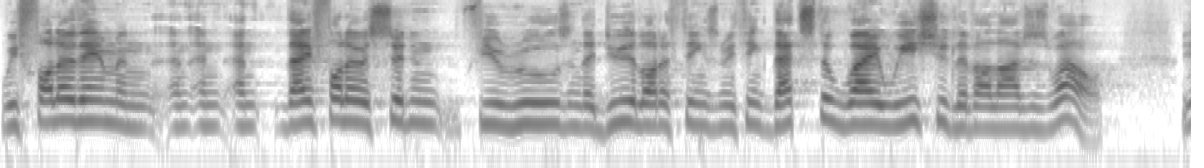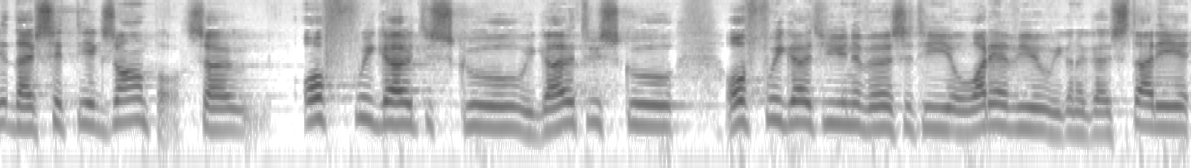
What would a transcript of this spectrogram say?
we follow them, and, and, and, and they follow a certain few rules, and they do a lot of things, and we think that's the way we should live our lives as well. They've set the example. So off we go to school, we go through school, off we go to university or whatever you, we're going to go study,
